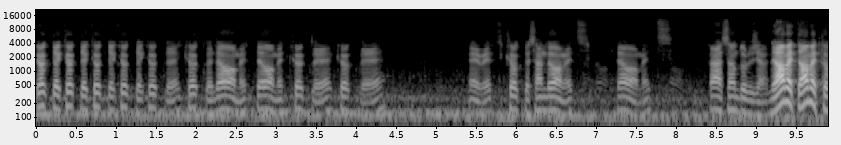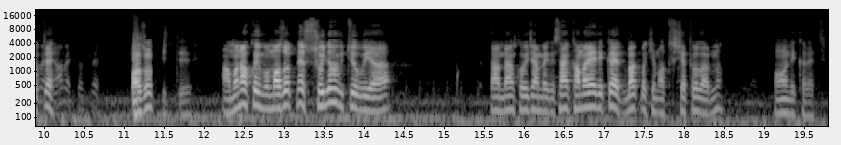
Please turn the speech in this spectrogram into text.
Kökle, kökle, kökle, kökle, kökle, kökle, devam et, devam et, kökle, kökle. Evet, kökle, sen devam et. Devam et. Ben sana duracağım. Devam et, devam et, kökle. Mazot bitti. Amına koyayım bu mazot ne? Suyla mı bitiyor bu ya? Tamam ben koyacağım bekle. Sen kameraya dikkat et. Bak bakayım atış yapıyorlar mı? Ona dikkat et.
